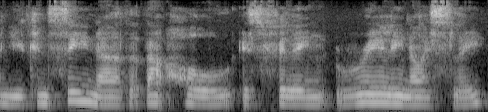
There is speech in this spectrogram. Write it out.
And you can see now that that hole is filling really nicely.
